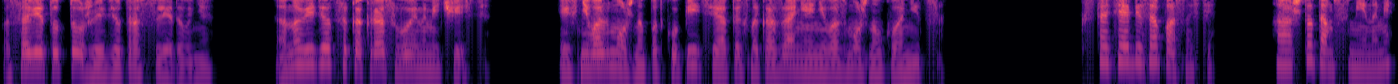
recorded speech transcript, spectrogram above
По совету тоже идет расследование. Оно ведется как раз воинами чести. Их невозможно подкупить, и от их наказания невозможно уклониться. Кстати, о безопасности. А что там с минами?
